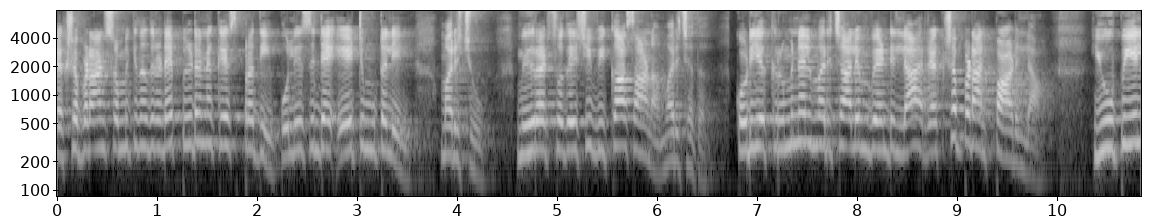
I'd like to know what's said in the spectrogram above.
രക്ഷപ്പെടാൻ ശ്രമിക്കുന്നതിനിടെ പീഡനക്കേസ് പ്രതി പോലീസിന്റെ ഏറ്റുമുട്ടലിൽ മരിച്ചു. മീററ്റ് സ്വദേശി വികാസ് ആണ് മരിച്ചത്. കൊടിയ ക്രിമിനൽ മരിച്ചാലും വേണ്ടില്ല രക്ഷപ്പെടാൻ പാടില്ല. യു പിയിൽ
